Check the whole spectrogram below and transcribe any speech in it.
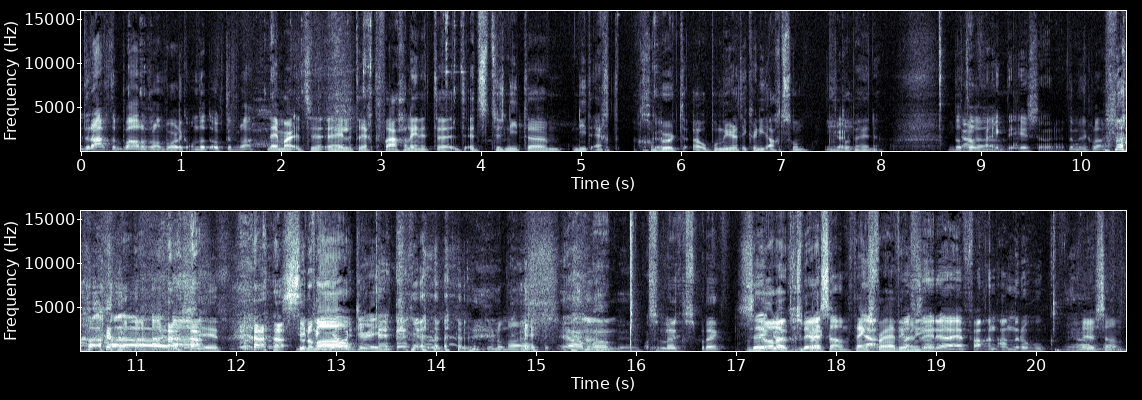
draagt een bepaalde verantwoordelijkheid om dat ook te vragen. Nee, maar het is een hele terechte vraag. Alleen het, het, het is dus niet, ehm, niet echt gebeurd op een manier dat ik er niet achter stond. Tot heden. Dat, nou, eh, ga ik de eerste horen. dan ben ik klaar. Oh, shit. Doe normaal. drink. Doe normaal. Ja, man. was een leuk gesprek. Heel leuk gesprek. Leerzaam. Thanks Ja, for having was me. weer eh, even een andere hoek. Ja, Leerzaam.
